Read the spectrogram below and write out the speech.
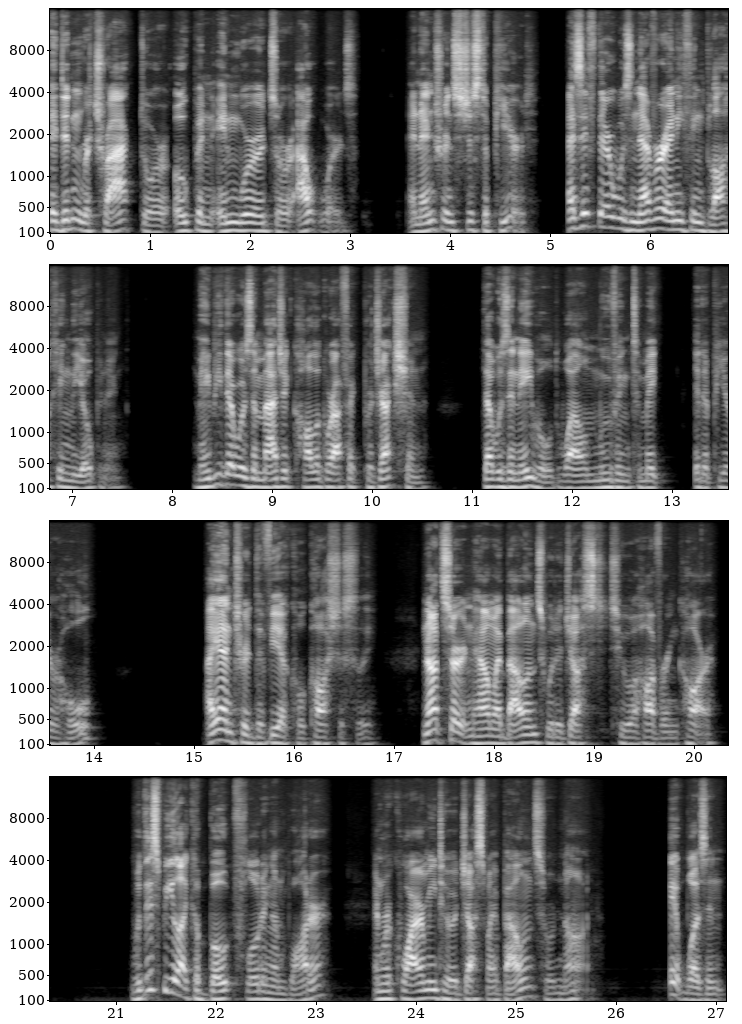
It didn't retract or open inwards or outwards an entrance just appeared, as if there was never anything blocking the opening. Maybe there was a magic holographic projection that was enabled while moving to make it appear whole? I entered the vehicle cautiously, not certain how my balance would adjust to a hovering car. Would this be like a boat floating on water and require me to adjust my balance or not? It wasn't.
